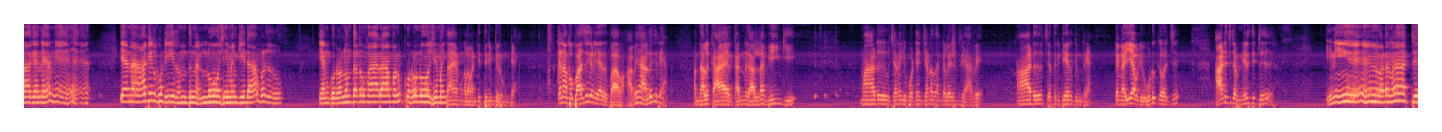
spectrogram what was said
மகனே. என் ஆவில் குடியிருந்து நல்லோசை மங்கிடாமல் என் குரலும் தடுமாறாமல் குரலோசிமை மங்கி தாயமங்கலம் வண்டி திரும்பிடும்ட்டேன் ஏன்னா அப்போ பசு கிடையாது பாவம். அவன் அழுகிறான். அந்த ஆளு காய கண்ணு காலெலாம் வீங்கி மாடு சென்னைக்கு போட்டேன் சென்னை தங்கலைன்றியான் அவன். ஆடு செத்துக்கிட்டே இருக்குன்றேன். எங்கள் ஐயா அப்படி உடுக்க வச்சு அடிச்சுட்டு அப்படி நிறுத்திட்டு இனி வடநாட்டு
